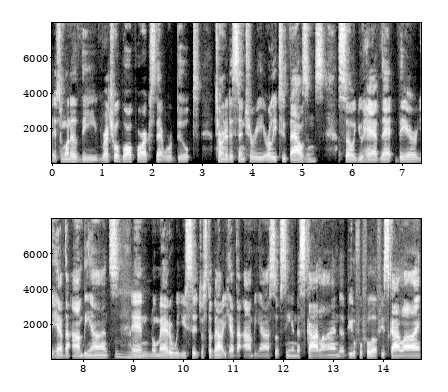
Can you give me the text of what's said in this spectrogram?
It's one of the retro ballparks that were built turn of the century, early 2000s. So you have that there. You have the ambiance. Mm-hmm. And no matter where you sit, just about, you have the ambiance of seeing the skyline, the beautiful Philadelphia skyline,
